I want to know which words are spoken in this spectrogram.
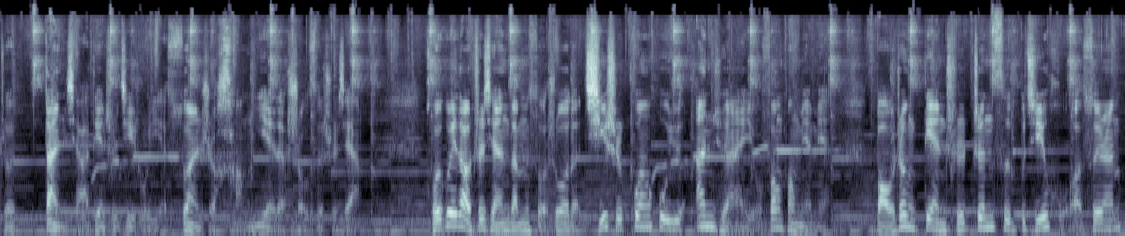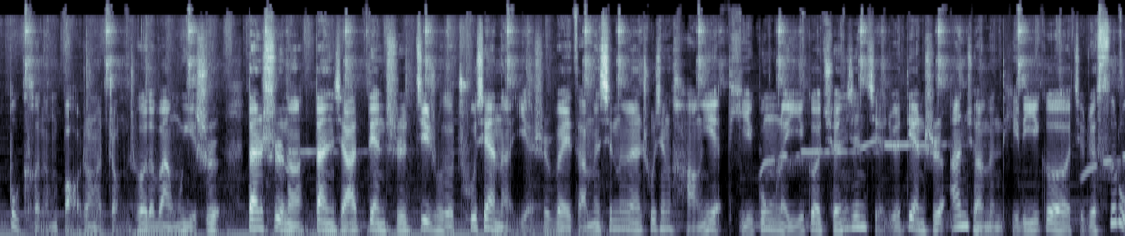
这弹匣电池技术也算是行业的首次实现了。回归到之前咱们所说的，其实关乎于安全有方方面面。保证电池针刺不起火，虽然不可能保证了整车的万无一失，但是呢，弹匣电池技术的出现呢，也是为咱们新能源出行行业提供了一个全新解决电池安全问题的一个解决思路，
